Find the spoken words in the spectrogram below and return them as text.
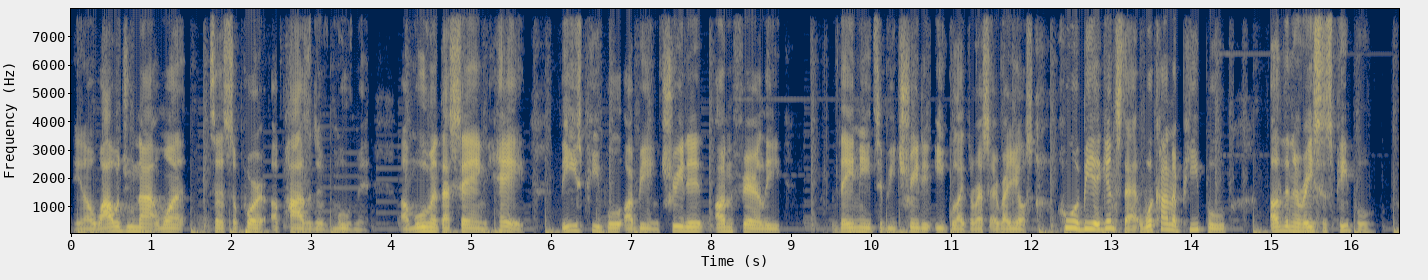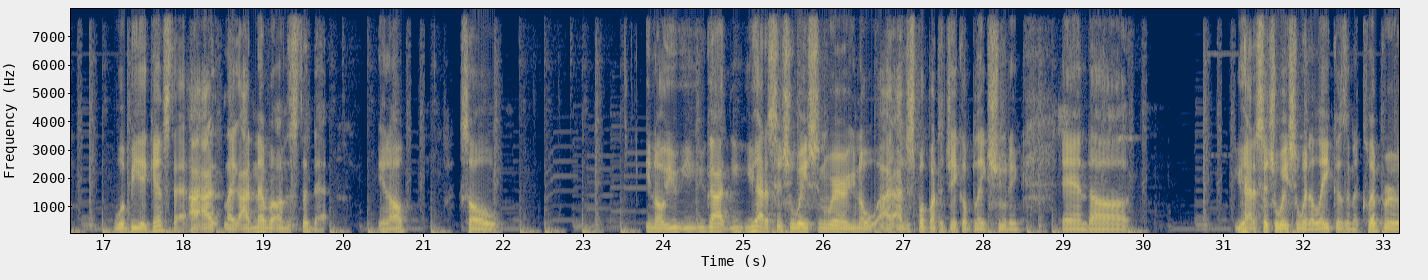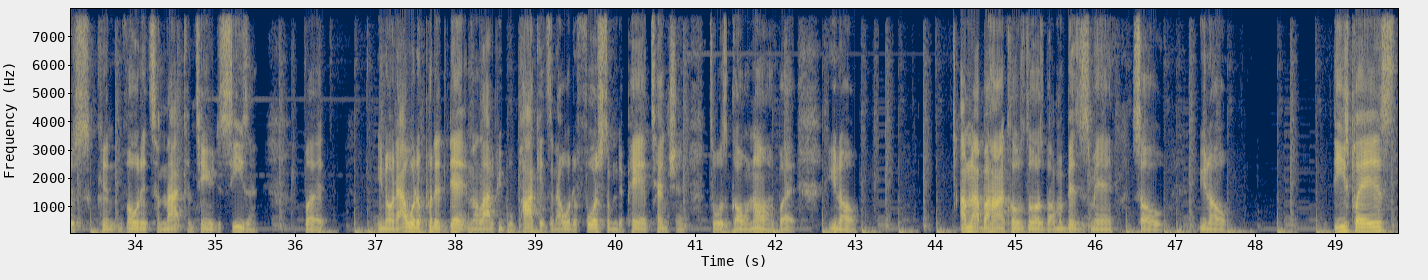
You know why would you not want to support a positive movement? A movement that's saying hey these people are being treated unfairly. They need to be treated equal like the rest of everybody else. Who would be against that? What kind of people other than racist people would be against that. I, I like I never understood that, you know. So, you know, you you got you had a situation where you know I, I just spoke about the Jacob Blake shooting, and uh you had a situation where the Lakers and the Clippers con- voted to not continue the season, but you know that would have put a dent in a lot of people's pockets, and I would have forced them to pay attention to what's going on. But you know, I'm not behind closed doors, but I'm a businessman. So, you know, these players,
